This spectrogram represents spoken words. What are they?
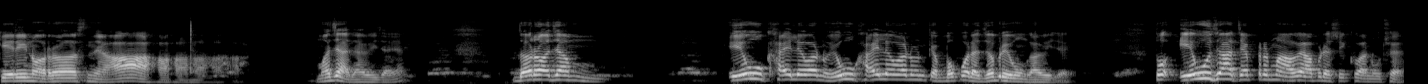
કેરીનો રસ ને આ હા હા હા હા મજા જ આવી જાય. દરરોજ આમ એવું ખાઈ લેવાનું, એવું ખાઈ લેવાનું કે બપોરે જબરી ઊંઘ આવી જાય. તો એવું જ આ ચેપ્ટરમાં હવે આપણે શીખવાનું છે.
